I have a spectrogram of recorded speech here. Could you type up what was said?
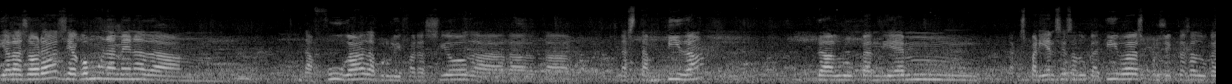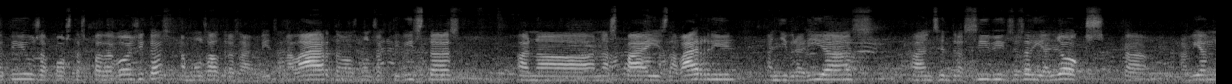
I aleshores hi ha com una mena de, de fuga, de proliferació, d'estampida de, de, de lo que en diem experiències educatives, projectes educatius, apostes pedagògiques en molts altres àmbits, en l'art, en els mons activistes, en, eh, en espais de barri, en llibreries, en centres cívics, és a dir, a llocs que havien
